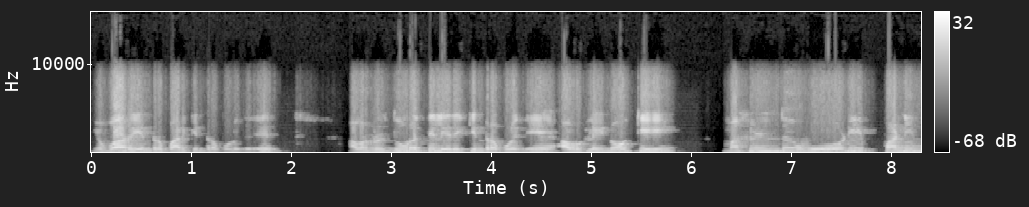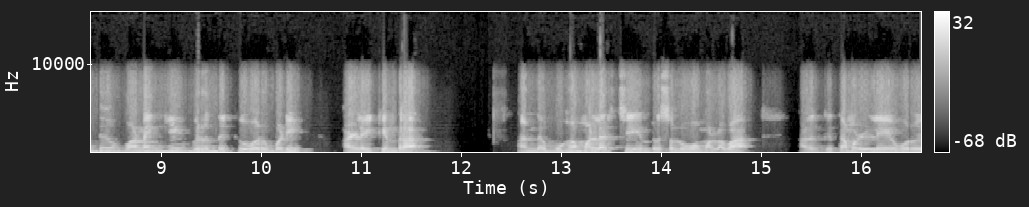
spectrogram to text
எவ்வாறு என்று பார்க்கின்ற பொழுது அவர்கள் தூரத்தில் இருக்கின்ற பொழுதே அவர்களை நோக்கி மகிழ்ந்து ஓடி பணிந்து வணங்கி விருந்துக்கு வரும்படி அழைக்கின்றார். அந்த முக மலர்ச்சி என்று சொல்லுவோம் அல்லவா? அதற்கு தமிழிலே ஒரு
